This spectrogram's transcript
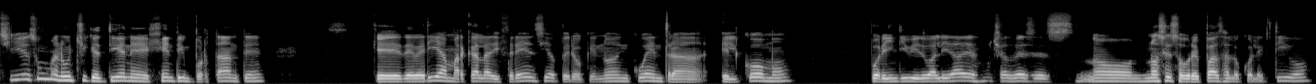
Sí, es un Manucci que tiene gente importante, que debería marcar la diferencia, pero que no encuentra el cómo. Por individualidades muchas veces no, no se sobrepasa lo colectivo.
